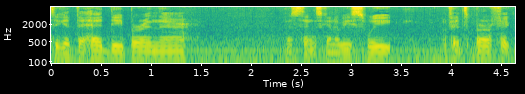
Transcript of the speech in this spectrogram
to get the head deeper in there. This thing's gonna be sweet. Fits perfect.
